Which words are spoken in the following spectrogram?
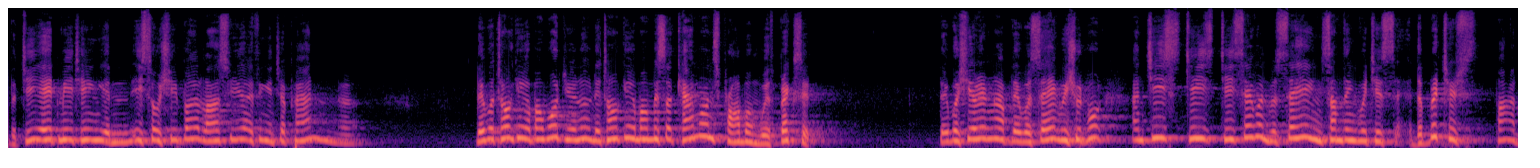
The G8 meeting in Ise-Shima last year, I think in Japan, uh, they were talking about what, you know? They're talking about Mr. Cameron's problem with Brexit. They were cheering up, they were saying we should vote. And G, G, G7 was saying something which is the British part,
